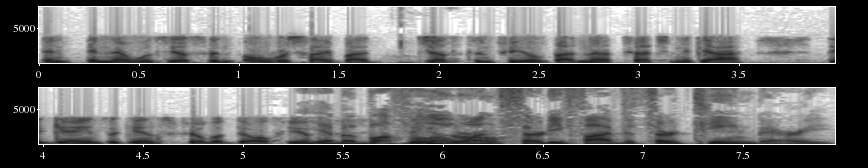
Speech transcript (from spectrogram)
and, and that was just an oversight by Justin Fields by not touching the guy. The games against Philadelphia. yeah, but Buffalo won all- 35 to 13, Barry.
